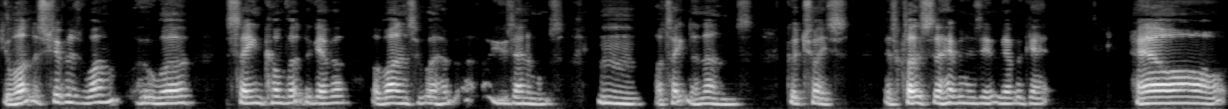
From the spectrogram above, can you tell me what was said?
Do you want the strippers one who were the same convert together, or ones who have used animals? Hmm, I'll take the nuns. Good choice. As close to heaven as you ever get. How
